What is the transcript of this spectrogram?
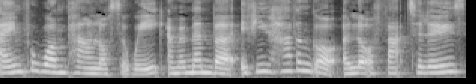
Aim for one pound loss a week, and remember if you haven't got a lot of fat to lose,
